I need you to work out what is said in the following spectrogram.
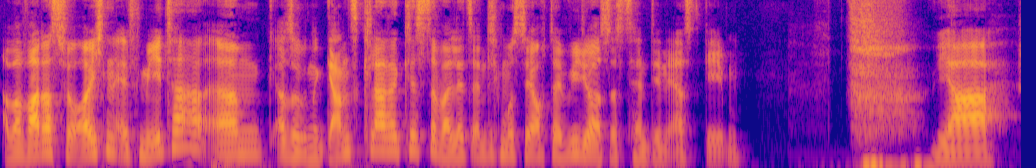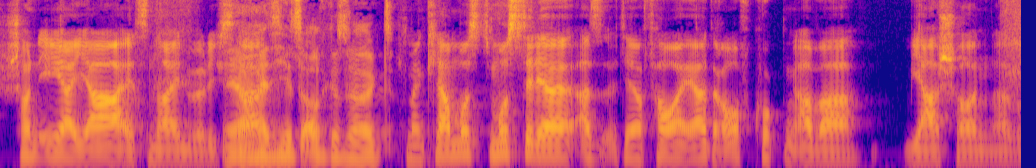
Aber war das für euch ein Elfmeter? Ähm, also eine ganz klare Kiste, weil letztendlich musste ja auch der Videoassistent den erst geben. ja, schon eher ja als nein, würde ich Ja, sagen. hätte ich jetzt auch gesagt. ich meine, klar muss, musste der, also der VAR drauf gucken, aber ja schon, also.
